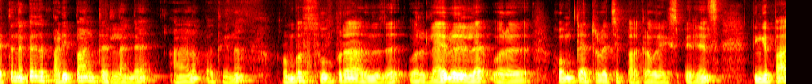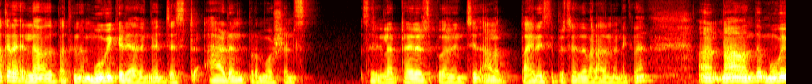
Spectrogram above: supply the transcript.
எத்தனை பேர் இதை படிப்பான்னு தெரிலங்க ஆனாலும் பார்த்தீங்கன்னா ரொம்ப சூப்பராக இருந்தது. ஒரு லைப்ரரியில் ஒரு ஹோம் தேட்டர் வச்சு பார்க்குற ஒரு எக்ஸ்பீரியன்ஸ் நீங்கள் பார்க்குற எல்லாம் வந்து பார்த்திங்கன்னா மூவி கிடையாதுங்க. ஜஸ்ட் ஆட் அண்ட் ப்ரமோஷன்ஸ் சரிங்களா? ட்ரைலர்ஸ் போயிருந்துச்சு அதனால் பைரசி பிரச்சனை எதுவும் வராதுன்னு நினைக்கிறேன். நான் வந்து மூவி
